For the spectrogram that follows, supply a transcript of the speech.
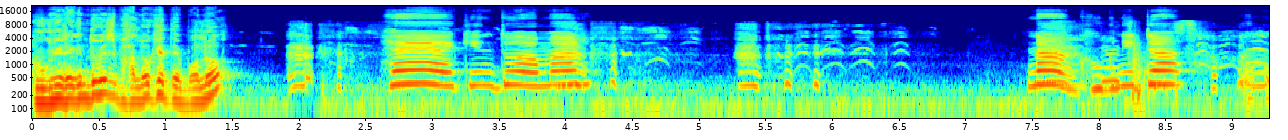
ঘুগনিটা কিন্তু বেশ ভালো খেতে বলো। হ্যাঁ কিন্তু আমার না ঘুগনিটা উম,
